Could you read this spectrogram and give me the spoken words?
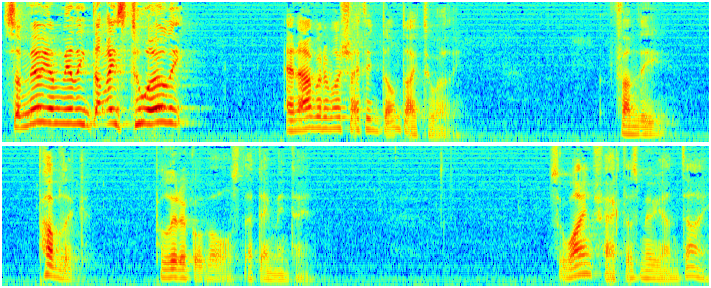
So Miriam really dies too early. And Aaron and Moshe, I think, don't die too early from the public political roles that they maintain. So why, in fact, does Miriam die?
